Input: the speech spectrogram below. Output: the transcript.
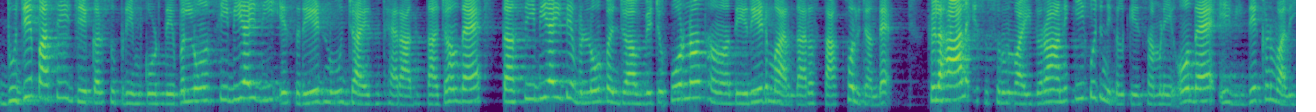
ਦੂਜੇ ਪਾਸੇ ਜੇਕਰ ਸੁਪਰੀਮ ਕੋਰਟ ਦੇ ਵੱਲੋਂ ਸੀਬੀਆਈ ਦੀ ਇਸ ਰੇਡ ਨੂੰ ਜਾਇਜ਼ ਠਹਿਰਾ ਦਿੱਤਾ ਜਾਂਦਾ ਹੈ, ਤਾਂ ਸੀਬੀਆਈ ਦੇ ਵੱਲੋਂ ਪੰਜਾਬ ਵਿੱਚ ਹੋਰਨਾਂ ਥਾਵਾਂ ਤੇ ਰੇਡ ਮਾਰਨ ਦਾ ਰਸਤਾ ਖੁੱਲ ਜਾਂਦਾ ਹੈ। ਫਿਲਹਾਲ ਇਸ ਸੁਣਵਾਈ ਦੌਰਾਨ ਕੀ ਕੁਝ ਨਿਕਲ ਕੇ ਸਾਹਮਣੇ ਆਉਂਦਾ ਹੈ, ਇਹ ਵੀ ਦੇਖਣ ਵਾਲੀ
